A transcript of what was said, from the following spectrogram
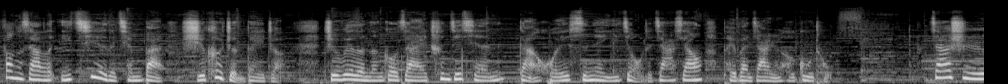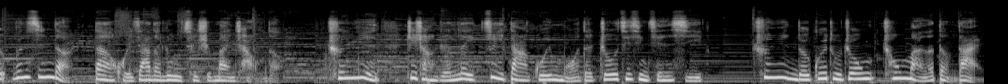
放下了一切的牵绊，时刻准备着，只为了能够在春节前赶回思念已久的家乡，陪伴家人和故土。家是温馨的，但回家的路却是漫长的。春运这场人类最大规模的周期性迁徙，春运的归途中充满了等待，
